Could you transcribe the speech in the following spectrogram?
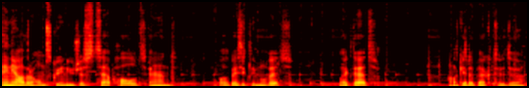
any other home screen, you just tap, hold, and well, basically move it like that. I'll get it back to the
